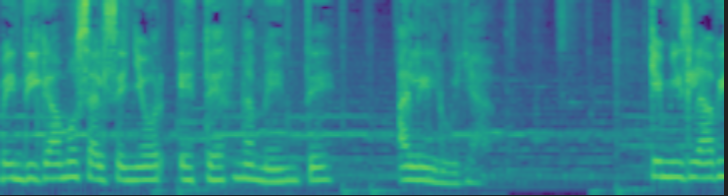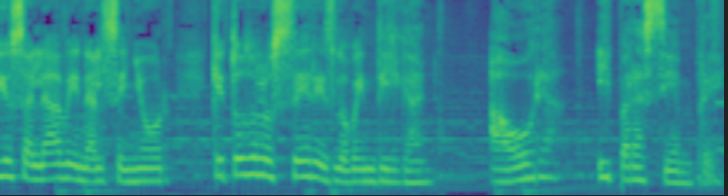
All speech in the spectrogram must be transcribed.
Bendigamos al Señor eternamente. Aleluya. Que mis labios alaben al Señor, que todos los seres lo bendigan, ahora y para siempre.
